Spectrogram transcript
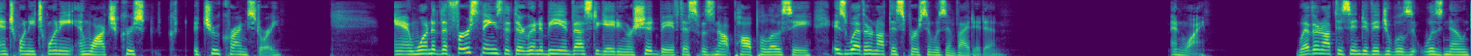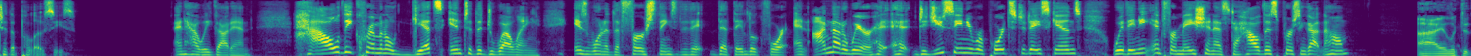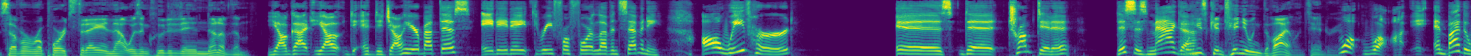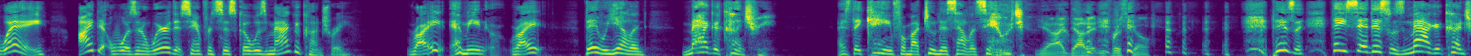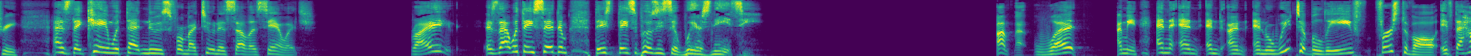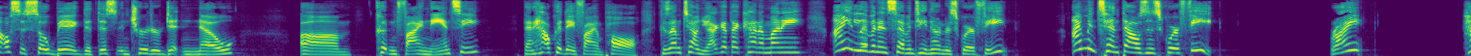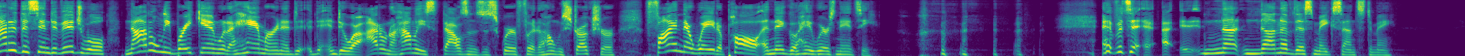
and 2020 and watch a true crime story. And one of the first things that they're going to be investigating, or should be, if this was not Paul Pelosi, is whether or not this person was invited in and why. Whether or not this individual was known to the Pelosi's and how he got in. How the criminal gets into the dwelling is one of the first things that they, that they look for. And I'm not aware. Ha, ha, did you see any reports today, Skins, with any information as to how this person got in the home? I looked at several reports today, and that was included in none of them. Y'all got y'all? Eh, did y'all hear about this? 888-344-1170. All we've heard is that Trump did it this is MAGA. Well, he's continuing the violence, Andrea. Well, well, and by the way, I wasn't aware that San Francisco was MAGA country, right? I mean, right? They were yelling MAGA country as they came for my tuna salad sandwich. Yeah, I doubt it in Frisco. they said this was MAGA country as they came with that news for my tuna salad sandwich. Right? Is that what they said to him? They, they supposedly said, Where's Nancy? Um, uh, what? I mean, and, and, and, and, and are we to believe, first of all, if the house is so big that this intruder didn't know, um, couldn't find Nancy, then how could they find Paul? Because I'm telling you, I got that kind of money. I ain't living in 1700 square feet. I'm in 10,000 square feet. Right? How did this individual not only break in with a hammer and do a, I don't know how many thousands of square foot home structure, find their way to Paul and then go, hey, where's Nancy? If it's a, uh, none, of this makes sense to me.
